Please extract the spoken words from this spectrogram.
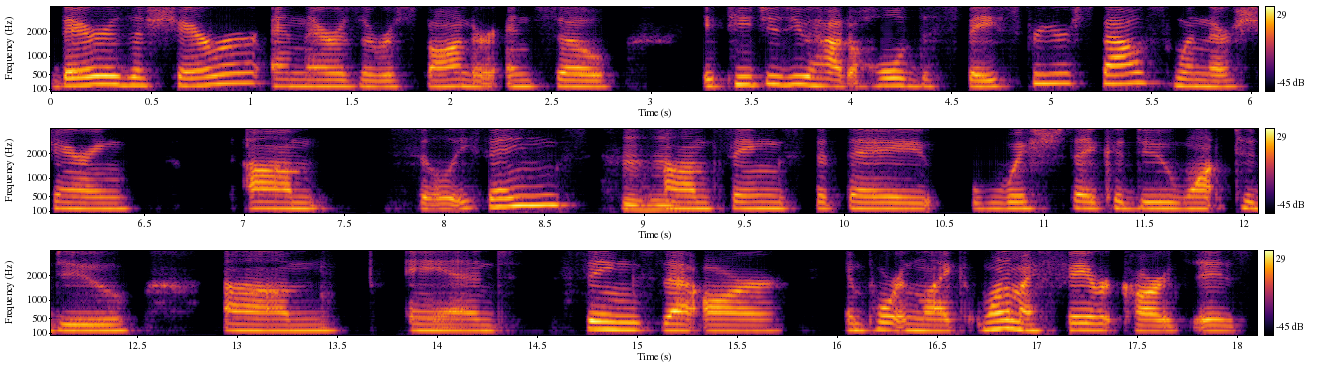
there is a sharer and there is a responder. And so it teaches you how to hold the space for your spouse when they're sharing um, silly things, Mhm. um, things that they wish they could do, want to do, um, and things that are important. Like one of my favorite cards is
